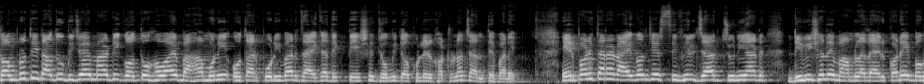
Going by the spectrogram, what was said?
সম্প্রতি দাদু বিজয় মার্ডি গত হওয়ায় বাহামণি ও তার পরিবার জায়গা দেখতে এসে জমি দখলের ঘটনা জানতে পারে। এরপরে তারা রায়গঞ্জের সিভিল জাজ জুনিয়র ডিভিশনে মামলা দায়ের করে এবং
